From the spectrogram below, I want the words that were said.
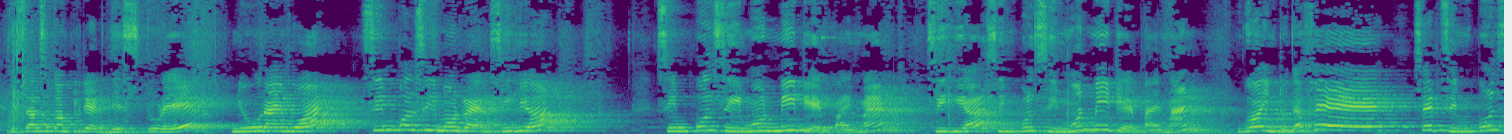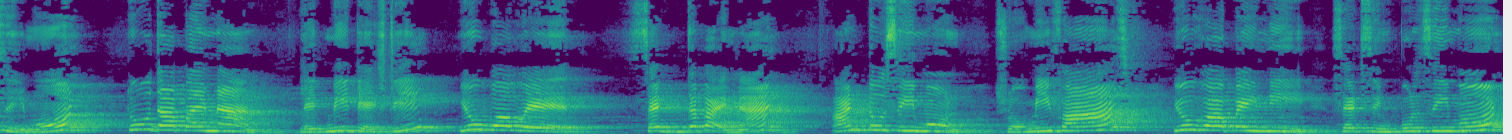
This also completed this today. New rhyme what? Simple Simon rhyme. See here. Simple Simon meet a pieman. See here, Simple Simon meet a pieman. Going to the fair. Said Simple Simon to the pieman. Let me taste you were Said the pieman unto Simon. Show me fast your penny. Said Simple Simon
